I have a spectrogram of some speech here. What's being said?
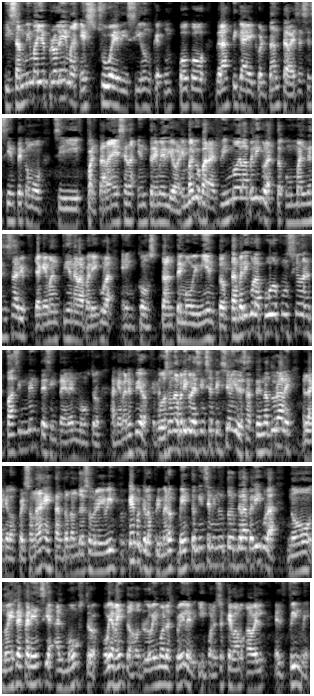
Quizás mi mayor problema es su edición, que es un poco drástica y cortante. A veces se siente como si faltaran escenas entre medio. Sin embargo, para el ritmo de la película, esto es un mal necesario, ya que mantiene a la película en constante movimiento. Esta película pudo funcionar fácilmente sin tener monstruos. ¿A qué me refiero? Que pudo ser una película de ciencia ficción y desastres naturales en la que los personajes están tratando de sobrevivir. ¿Por qué? Porque los primeros 20 o 15 minutos de la película no, no hay referencia al monstruo. Obviamente, nosotros lo vimos en los trailers y por eso es que vamos a ver el filme.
